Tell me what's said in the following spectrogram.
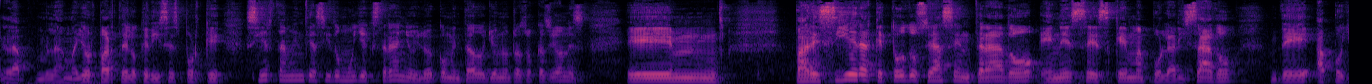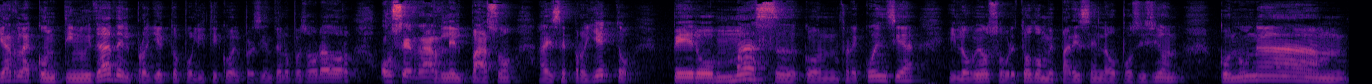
la, mayor parte de lo que dices porque ciertamente ha sido muy extraño y lo he comentado yo en otras ocasiones. Eh, pareciera que todo se ha centrado en ese esquema polarizado de apoyar la continuidad del proyecto político del presidente López Obrador o cerrarle el paso a ese proyecto. Pero más eh, con frecuencia, y lo veo sobre todo me parece en la oposición, con una mm,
